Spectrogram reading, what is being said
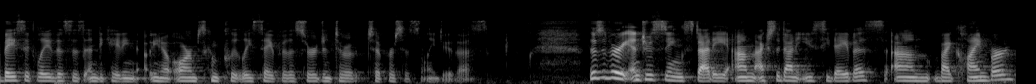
basically, this is indicating, you know, arms completely safe for the surgeon to, to persistently do this. This is a very interesting study, um, actually done at UC Davis um, by Kleinberg,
